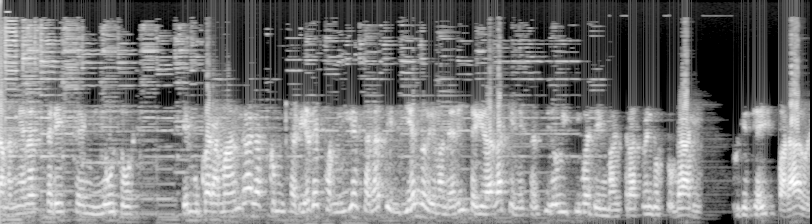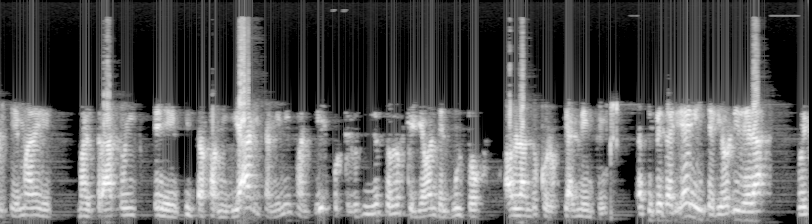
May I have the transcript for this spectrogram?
La mañana 13 minutos. En Bucaramanga, las comisarías de familia están atendiendo de manera integral a quienes han sido víctimas del maltrato en los hogares, porque se ha disparado el tema de maltrato eh, intrafamiliar y también infantil, porque los niños son los que llevan del bulto hablando coloquialmente. La Secretaría del Interior lidera pues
